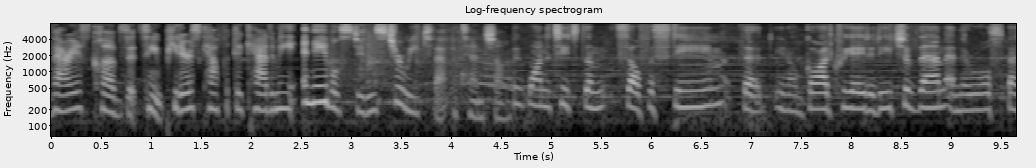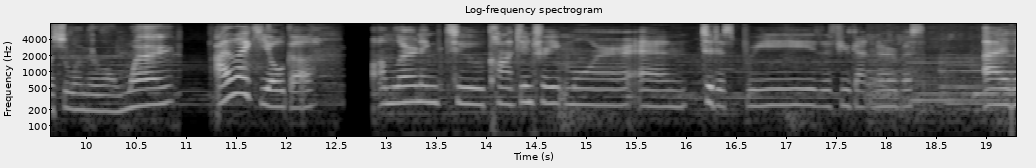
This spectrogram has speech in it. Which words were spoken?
Various clubs at St. Peter's Catholic Academy enable students to reach that potential. We want to teach them self-esteem, that, you know, God created each of them and they're all special in their own way. I like yoga. I'm learning to concentrate more and to just breathe if you get nervous. I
